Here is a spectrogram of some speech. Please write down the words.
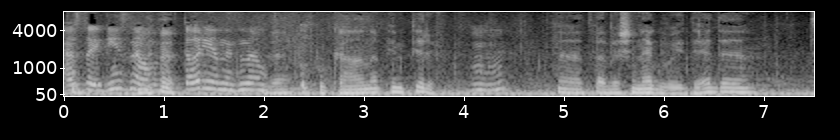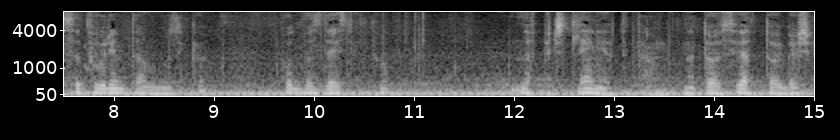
Аз за един знам, за втория не знам. Да, покана на Пимпирев. Uh-huh. Това беше негова идея да сътворим там музика под въздействието на впечатленията там, на този свят. Той беше.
